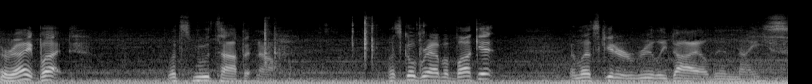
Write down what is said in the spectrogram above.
All right, but let's smooth top it now. Let's go grab a bucket and let's get her really dialed in nice.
